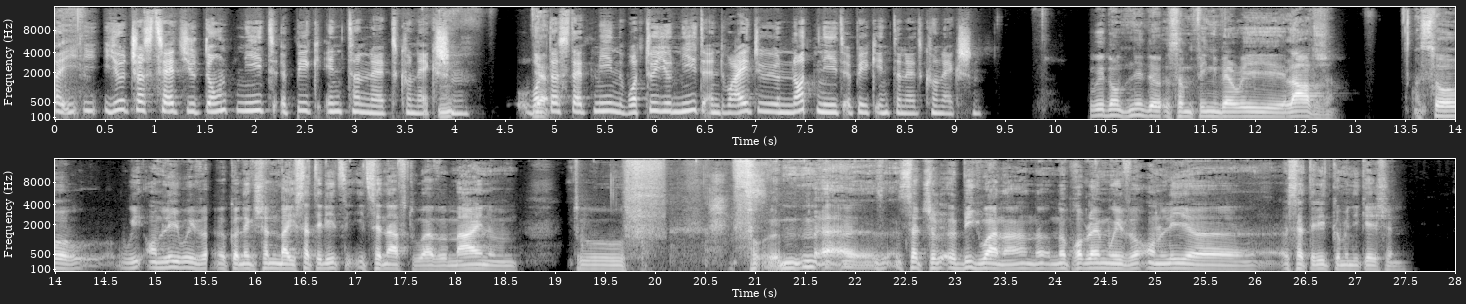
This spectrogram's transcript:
Uh, you just said you don't need a big internet connection. Mm. What yeah. does that mean? What do you need and why do you not need a big internet connection? We don't need uh, something very large. So we only with a connection by satellite, it's enough to have a mine um, to such a, a, big one. Huh? No, no, problem with only uh, a satellite communication.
